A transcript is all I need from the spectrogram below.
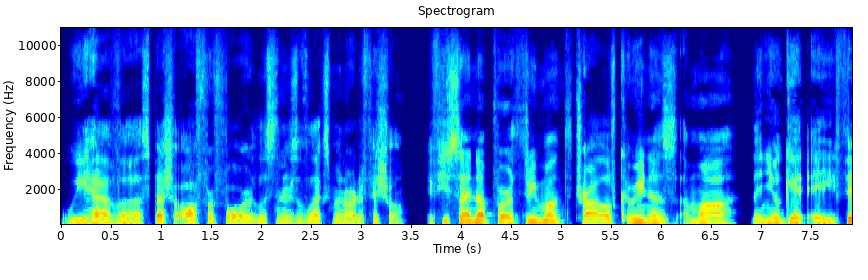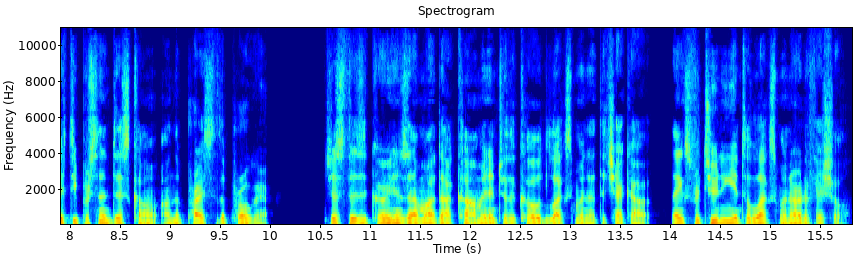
We have a special offer for listeners of Lexman Artificial. If you sign up for a three month trial of Karinas Ama, then you'll get a 50% discount on the price of the program. Just visit karinasama.com and enter the code Lexman at the checkout. Thanks for tuning in to Lexman Artificial.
